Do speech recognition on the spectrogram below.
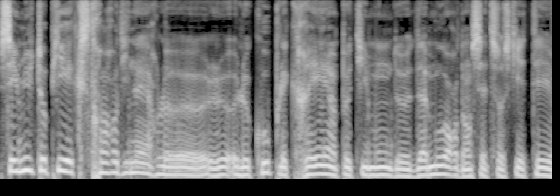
c'est une utopie extraordinaire le, le, couple et créer un petit monde d'amour dans cette société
